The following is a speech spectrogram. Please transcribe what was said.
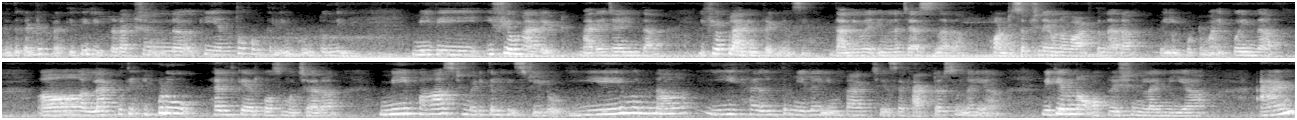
ఎందుకంటే ప్రతిదీ రీప్రొడక్షన్కి ఎంతో కొంత లింక్ ఉంటుంది. మీది ఇఫ్ యూ మ్యారీడ్ మ్యారేజ్ అయిందా? ఇఫ్ యూ ప్లానింగ్ ప్రెగ్నెన్సీ దాన్ని ఏమైనా చేస్తున్నారా? కాంట్రసెప్షన్ ఏమైనా వాడుతున్నారా? పిల్లలు పుట్టం అయిపోయిందా? లేకపోతే ఇప్పుడు హెల్త్ కేర్ కోసం వచ్చారా? మీ పాస్ట్ మెడికల్ హిస్టరీలో ఏమన్నా ఈ హెల్త్ మీద ఇంపాక్ట్ చేసే ఫ్యాక్టర్స్ ఉన్నాయా? మీకు ఏమైనా ఆపరేషన్లు అయినాయా? అండ్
